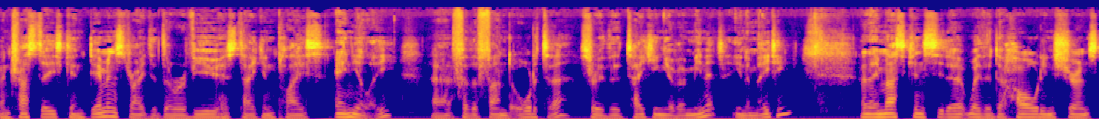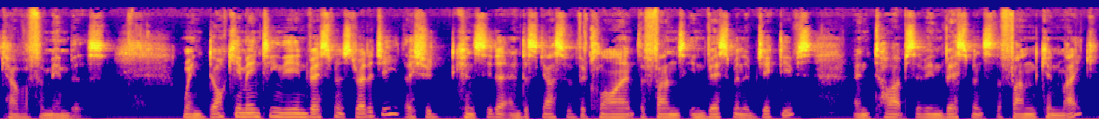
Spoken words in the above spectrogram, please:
and trustees can demonstrate that the review has taken place annually uh, for the fund auditor through the taking of a minute in a meeting, and they must consider whether to hold insurance cover for members. When documenting the investment strategy, they should consider and discuss with the client the fund's investment objectives and types of investments the fund can make.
